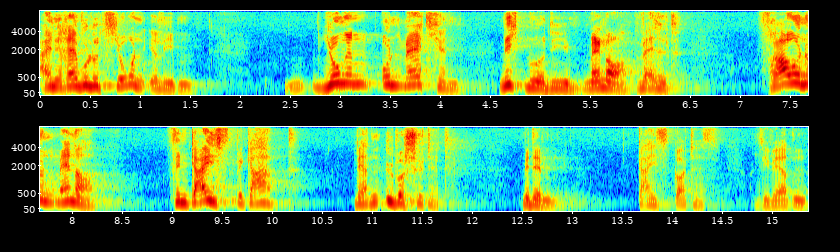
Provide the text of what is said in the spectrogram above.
eine Revolution, ihr Lieben. Jungen und Mädchen, nicht nur die Männerwelt. Frauen und Männer sind geistbegabt, werden überschüttet mit dem Geist Gottes. Und sie werden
